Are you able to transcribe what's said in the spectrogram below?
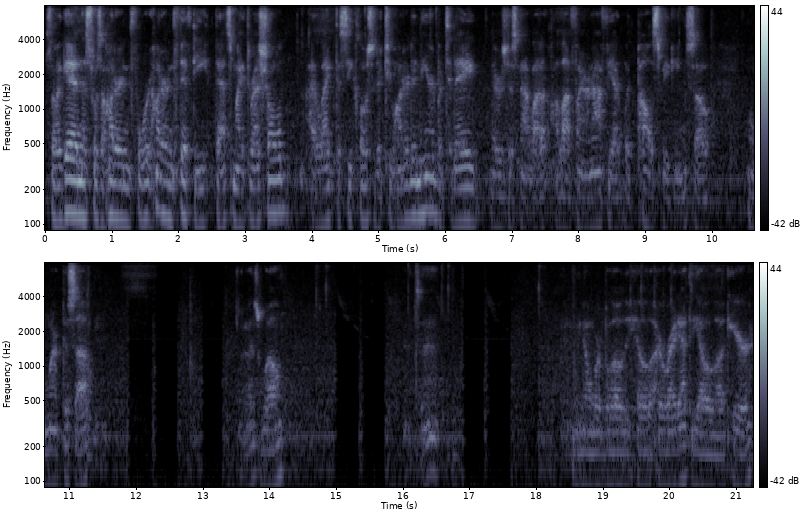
So again, this was 104, 150. That's my threshold. I like to see closer to 200 in here, but today there's just not a lot, of, a lot firing off yet with Powell speaking. So we'll mark this up as well. That's it. We know we're below the yellow, or right at the yellow lug here.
